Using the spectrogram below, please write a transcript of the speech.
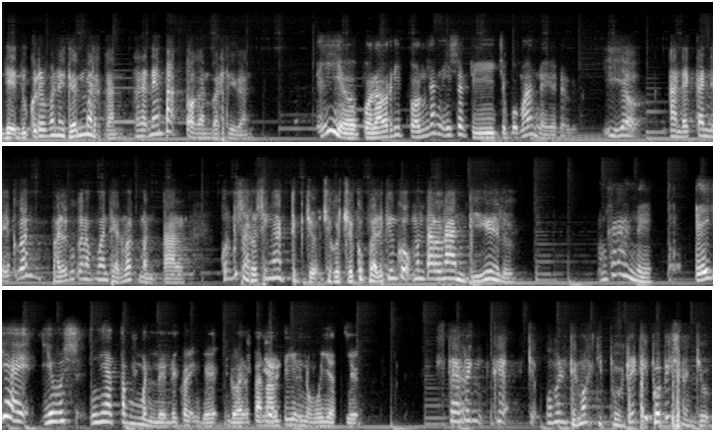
ndek ndukur pemain Denmark kan. Karena nempak to kan berarti kan. Iya, bola rebound kan iso dijupuk mana ya lho. Iya, andai kan ya, itu kan balikku kan pemain Denmark mental. Kon ku seharusnya ngadeg, Jok. Jogo-jogo balikin kok mental nandi ya lho. Makanya dia iki ya wis niat temen lho nek koyo nggak dua penalti yang nemu ya, Cuk. Sterling kayak cuk pemain Denmark tiba dia tiba bisa cuk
